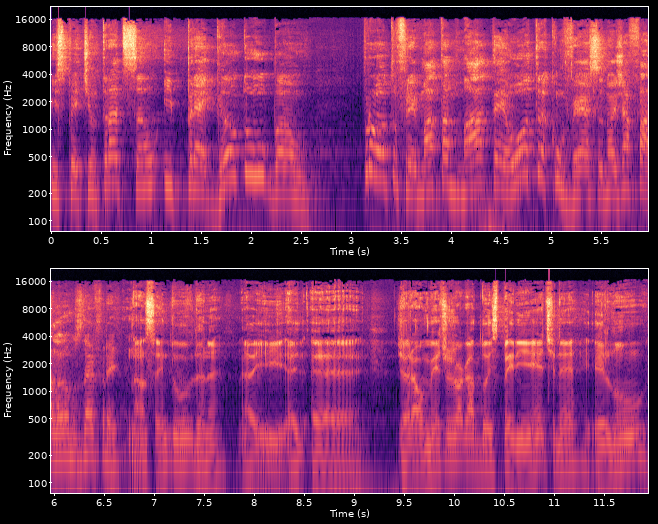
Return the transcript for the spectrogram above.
Espetinho Tradição e Pregão do Rubão. Pronto, Frei, mata-mata é outra conversa, nós já falamos, né, Frei? Não, sem dúvida, né? Aí, é, é, geralmente o jogador experiente, né? Ele não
